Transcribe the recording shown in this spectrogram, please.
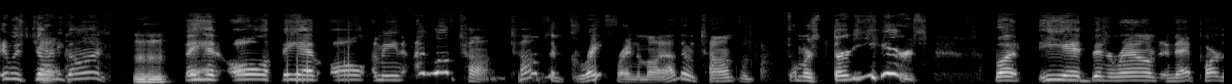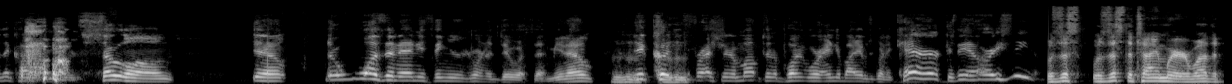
it was Johnny Gone. hmm They had all. They have all. I mean, I love Tom. Tom's a great friend of mine. I've known Tom for almost thirty years, but he had been around in that part of the country so long. You know, there wasn't anything you were going to do with them. You know, hmm you couldn't freshen them up to the point where anybody was going to care because they had already seen them. Was this was this the time where one of the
